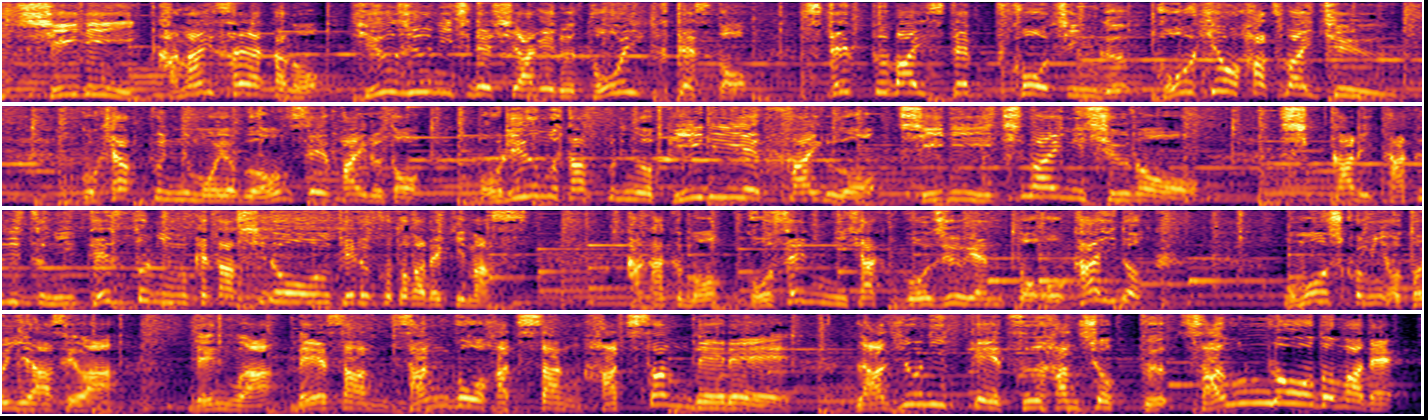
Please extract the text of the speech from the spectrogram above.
CD 金井さやかの90日で仕上げる TOEIC テストステップバイステップコーチング好評発売中500分にも及ぶ音声ファイルとボリュームたっぷりの PDF ファイルを CD1 枚に収納。しっかり確実にテストに向けた指導を受けることができます。価格も5250円とお買い得。お申し込みお問い合わせは電話0335838300ラジオ日経通販ショップサウンロードまで。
